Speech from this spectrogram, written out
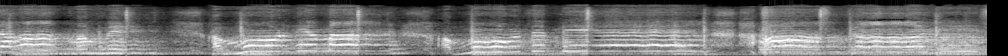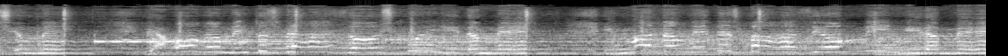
ámame, amor de amar, amor de piel, acaríciame y ahógame en tus brazos, cuídame y mátame despacio, mírame,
